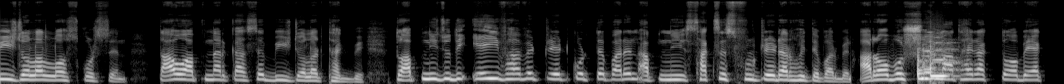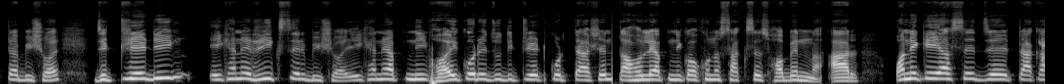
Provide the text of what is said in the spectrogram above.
বিশ ডলার লস করছেন, তাও আপনার কাছে বিশ ডলার থাকবে। তো আপনি যদি এইভাবে ট্রেড করতে পারেন, আপনি সাকসেসফুল ট্রেডার হইতে পারবেন। আর অবশ্যই মাথায় রাখতে হবে একটা বিষয়, যে ট্রেডিং এইখানে রিক্সের বিষয়। এইখানে আপনি ভয় করে যদি ট্রেড করতে আসেন, তাহলে আপনি কখনো সাকসেস হবেন না। আর অনেকেই আছে যে টাকা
